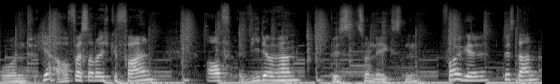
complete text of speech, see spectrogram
Und ja, hoffe, es hat euch gefallen. Auf Wiederhören. Bis zur nächsten Folge. Bis dann.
